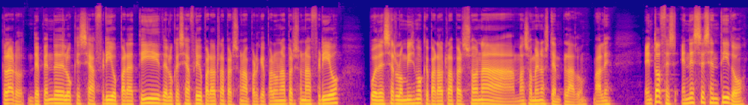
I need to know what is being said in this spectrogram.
Claro, depende de lo que sea frío para ti, de lo que sea frío para otra persona, porque para una persona frío puede ser lo mismo que para otra persona más o menos templado, ¿vale? Entonces, en ese sentido,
